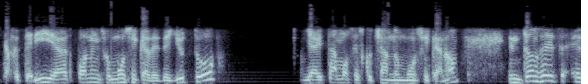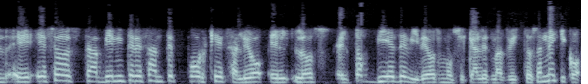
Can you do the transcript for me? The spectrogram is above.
cafeterías, ponen su música desde YouTube y ahí estamos escuchando música, ¿no? Entonces, eh, eh, eso está bien interesante porque salió el, los, el top 10 de videos musicales más vistos en México.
